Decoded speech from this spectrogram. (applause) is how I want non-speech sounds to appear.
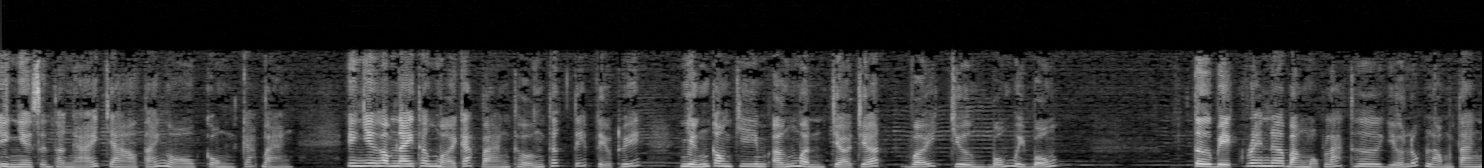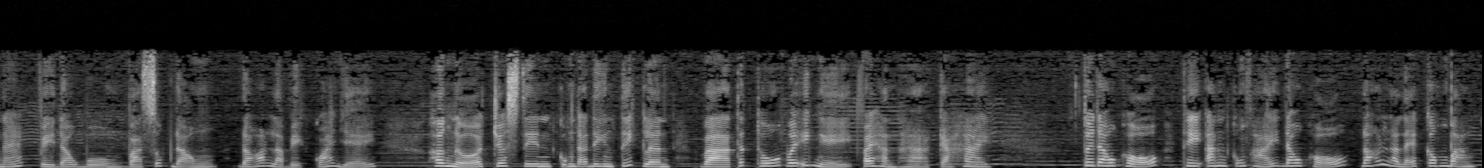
Yên Như xin thân ái chào tái ngộ cùng các bạn. Yên Như hôm nay thân mời các bạn thưởng thức tiếp tiểu thuyết Những con chim ẩn mình chờ chết với chương 44. Từ biệt Renner bằng một lá thư giữa lúc lòng tan nát vì đau buồn và xúc động, đó là việc quá dễ. Hơn nữa, Justin cũng đã điên tiết lên và thích thú với ý nghĩ phải hành hạ cả hai. Tôi đau khổ thì anh cũng phải đau khổ, đó là lẽ công bằng.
